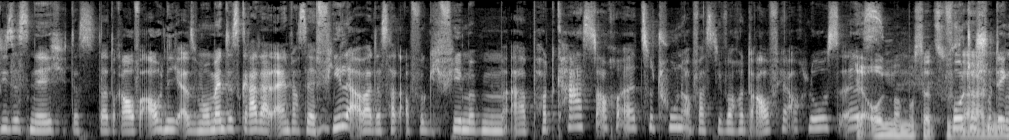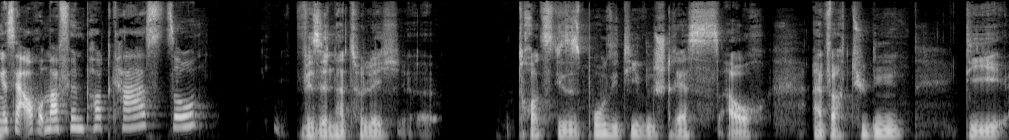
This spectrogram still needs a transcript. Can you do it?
dieses nicht, das da drauf auch nicht. Also im Moment ist gerade halt einfach sehr viel, aber das hat auch wirklich viel mit dem äh, Podcast auch äh, zu tun, auch was die Woche drauf ja auch los ist. Ja, und man muss dazu Fotoshooting sagen. Fotoshooting ist ja auch immer für einen Podcast so. Wir sind natürlich äh, trotz dieses positiven Stress auch einfach Typen, die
